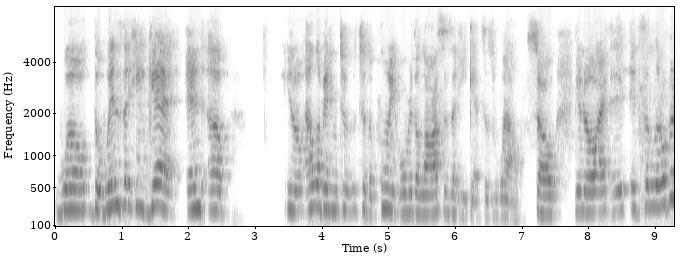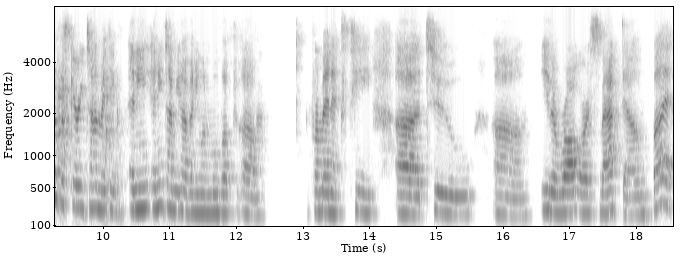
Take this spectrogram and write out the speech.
will the wins that he get end up you know elevating to to the point over the losses that he gets as well. So you know I, it, it's a little bit of a scary time i think any anytime you have anyone move up um, from nxt uh, to um, either Raw or SmackDown, but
